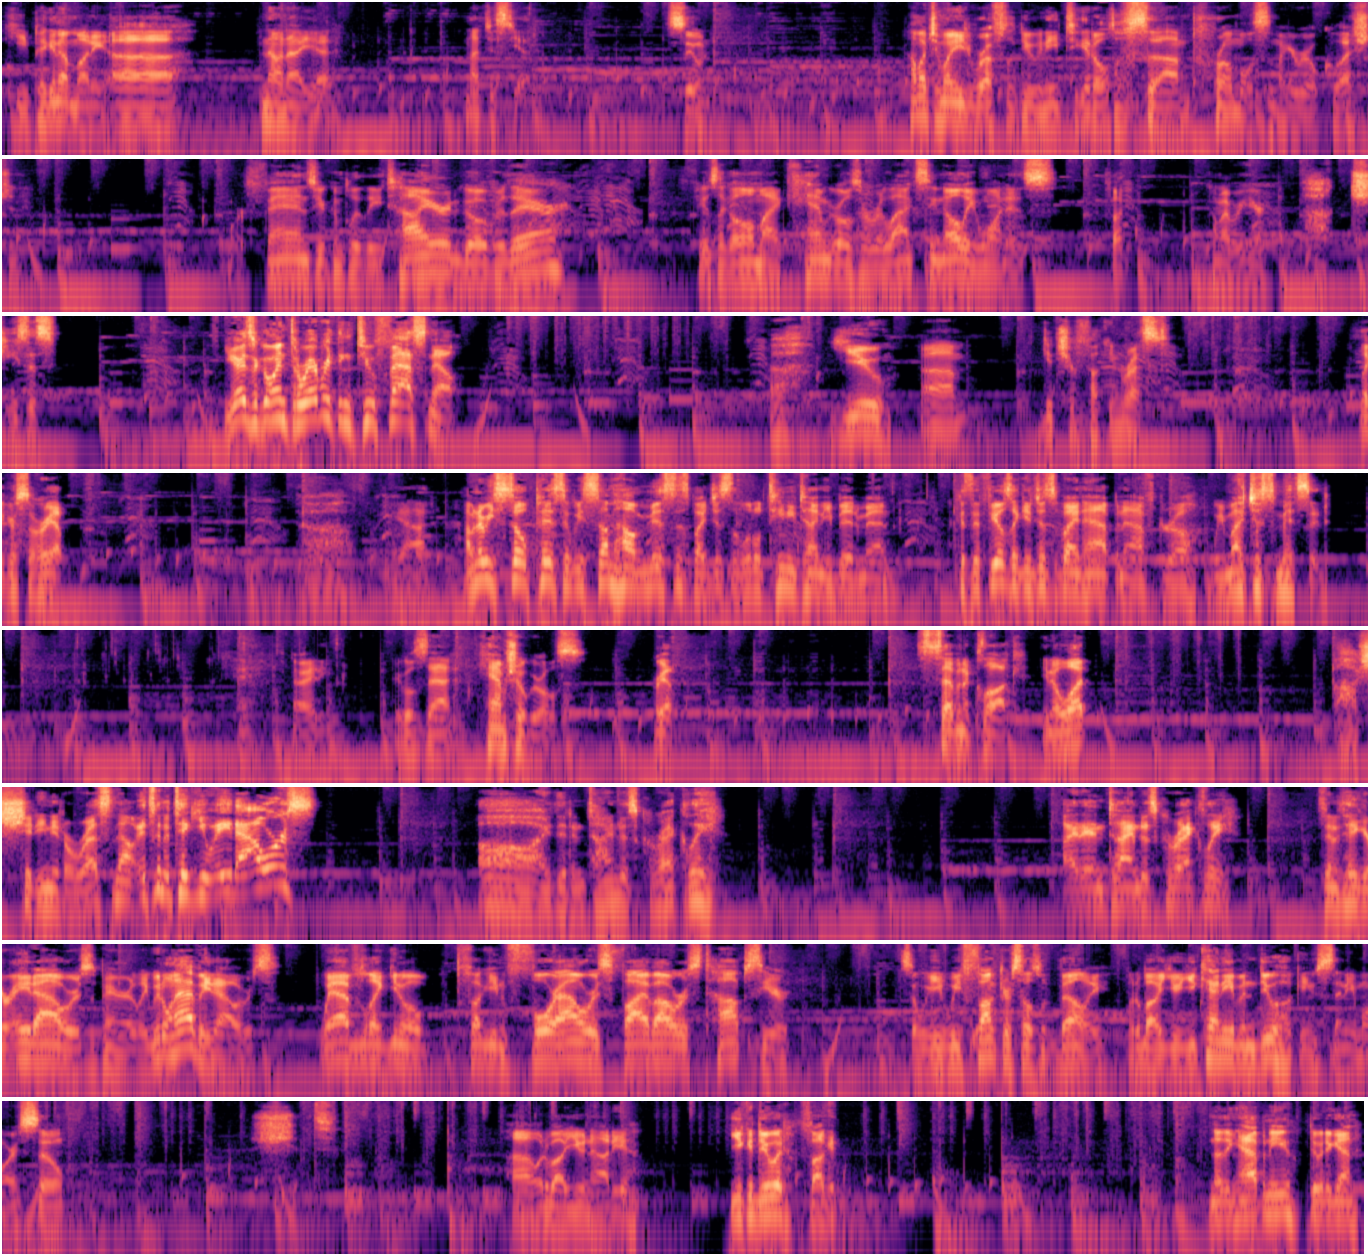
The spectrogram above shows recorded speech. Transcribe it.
Keep picking up money. Uh, no, not yet. Not just yet. Soon. How much money roughly do we need to get all those um, promos is my real question. More fans, you're completely tired, go over there. Feels like all my cam girls are relaxing, all they want is... Fuck Come over here. Oh, Jesus. You guys are going through everything too fast now! Uh, you, um, get your fucking rest. Liquor store, hurry up. Oh, my God. I'm gonna be so pissed if we somehow miss this by just a little teeny tiny bit, man. Because it feels like it just might happen after all. We might just miss it. Okay, alrighty. Here goes that. Cam show girls. Hurry up. Seven o'clock. You know what? Oh shit, you need a rest now? It's gonna take you eight hours? Oh, I didn't time this correctly. I didn't time this correctly. It's gonna take her eight hours, apparently. We don't have eight hours. We have, like, you know, fucking four hours, five hours tops here. So we, we funked ourselves with Beli. What about you? You can't even do hookings anymore, so... Shit. Uh, what about you, Nadia? You can do it. Fuck it. Nothing happened to you? Do it again.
